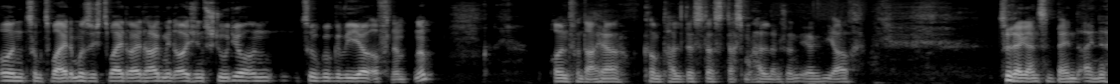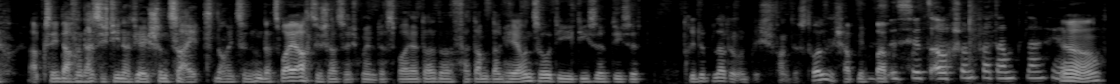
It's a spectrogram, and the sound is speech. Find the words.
und zum Zweiten muss ich zwei, drei Tage mit euch ins Studio und zugucken, wie ihr aufnimmt. Ne? Und von daher kommt halt das, dass, dass man halt dann schon irgendwie auch zu der ganzen Band eine, abgesehen davon, dass ich die natürlich schon seit 1982, also ich meine, das war ja da, da verdammt lang her und so, die, diese, diese dritte Platte und ich fand das toll. Ich habe mit Bab. Das ist jetzt auch schon verdammt lang her. Ja,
